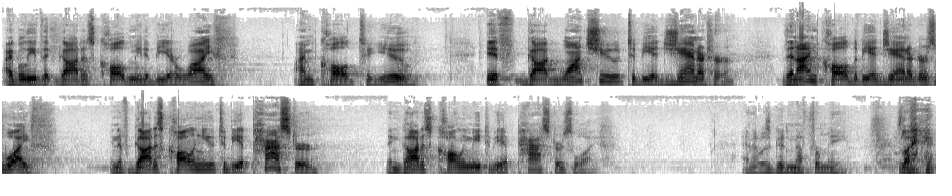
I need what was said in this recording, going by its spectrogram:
I believe that God has called me to be your wife. I'm called to you. If God wants you to be a janitor, then I'm called to be a janitor's wife. And if God is calling you to be a pastor, then God is calling me to be a pastor's wife. And that was good enough for me. It was, like,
